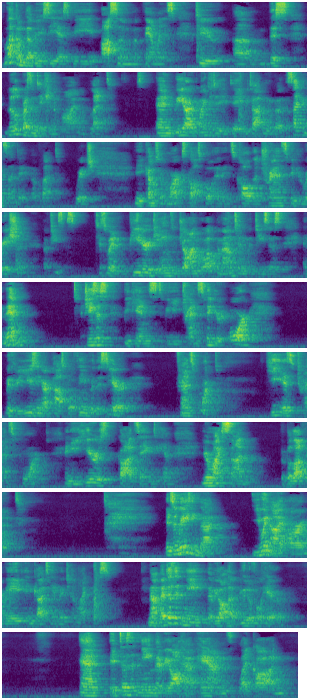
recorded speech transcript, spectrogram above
Welcome, WCDSB awesome families, to um, this little presentation on Lent. And we are going to today be talking about the second Sunday of Lent, which it comes from Mark's Gospel, and it's called the Transfiguration of Jesus. It's when Peter, James, and John go up the mountain with Jesus, and then Jesus begins to be transfigured, or with using our pastoral theme for this year, transformed. He is transformed and he hears God saying to him, You're my son, the beloved. It's amazing that you and I are made in God's image and likeness. Now, that doesn't mean that we all have beautiful hair. And it doesn't mean that we all have hands like God.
